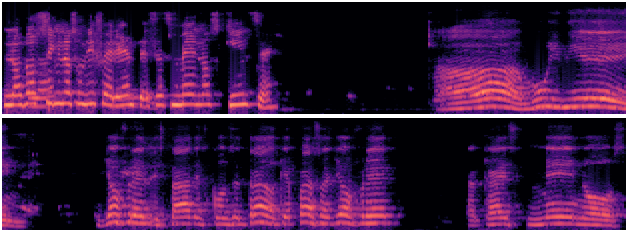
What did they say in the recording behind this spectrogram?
los dos signos son diferentes, es menos 15. Ah, muy bien. Joffred está desconcentrado. ¿Qué pasa, Joffred? Acá es menos.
